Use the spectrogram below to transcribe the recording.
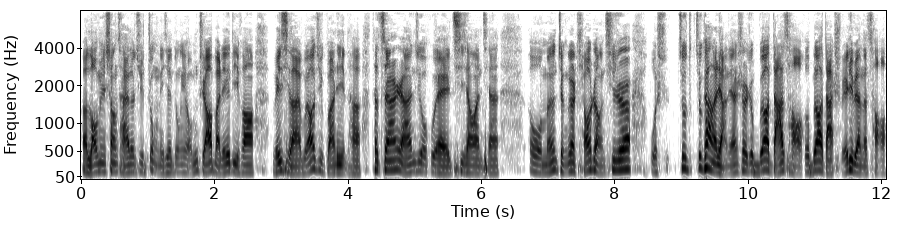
呃，劳民伤财的去种那些东西，我们只要把这个地方围起来，不要去管理它，它自然而然就会气象万千。我们整个调整，其实我是就就干了两件事，就不要打草和不要打水里边的草，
